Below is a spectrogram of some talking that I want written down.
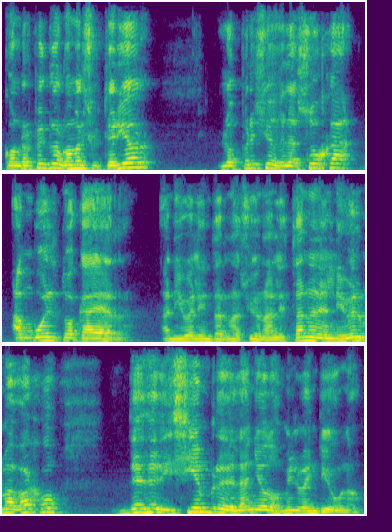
con respecto al comercio exterior, los precios de la soja han vuelto a caer a nivel internacional. Están en el nivel más bajo desde diciembre del año 2021.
